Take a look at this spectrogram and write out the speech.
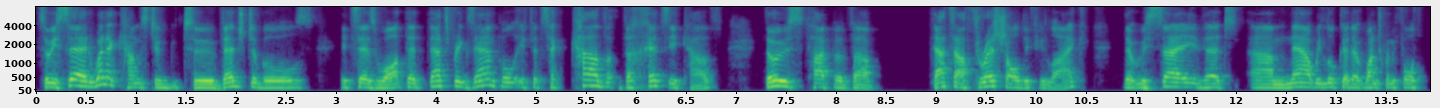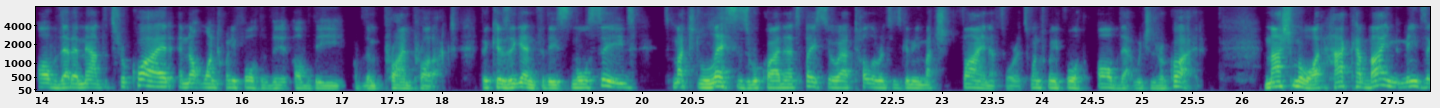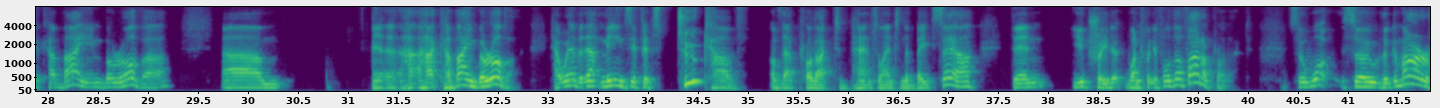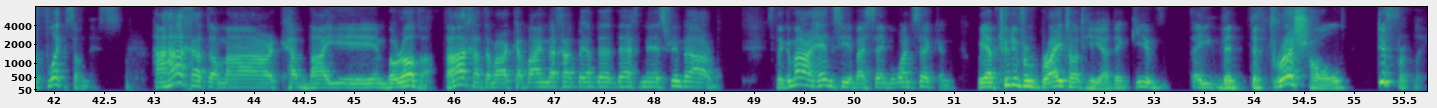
So he said when it comes to to vegetables, it says what that that's for example if it's a kav v'chetzi kav, those type of uh, that's our threshold if you like that we say that um, now we look at it 124th of that amount that's required and not 124th of the of the of the prime product because again for these small seeds much less is required in that space so our tolerance is going to be much finer for it. it's 124th of that which is required mashma what hakabayim means a kabayim barova um, uh, hakabayim barova however that means if it's two kav of that product to plant in the beit Seah, then you treat it 124th of the final product so what? So the Gemara reflects on this. So the Gemara ends here by saying, but one second, we have two different brightot here that give a, the, the threshold differently.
